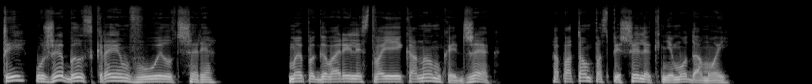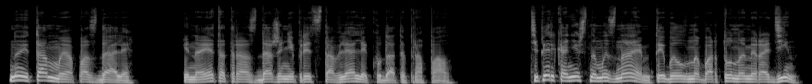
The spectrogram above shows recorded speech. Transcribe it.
ты уже был с Крэем в Уилтшире. Мы поговорили с твоей экономкой, Джек, а потом поспешили к нему домой. Ну и там мы опоздали, и на этот раз даже не представляли, куда ты пропал. Теперь, конечно, мы знаем, ты был на борту номер один.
